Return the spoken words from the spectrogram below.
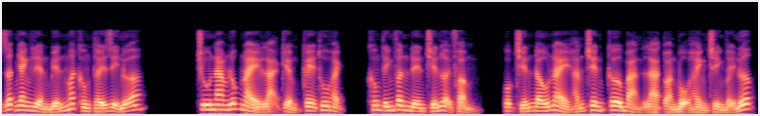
rất nhanh liền biến mất không thấy gì nữa. Chu nam lúc này lại kiểm kê thu hoạch, không tính phân đến chiến lợi phẩm, cuộc chiến đấu này hắn trên cơ bản là toàn bộ hành trình vậy nước,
